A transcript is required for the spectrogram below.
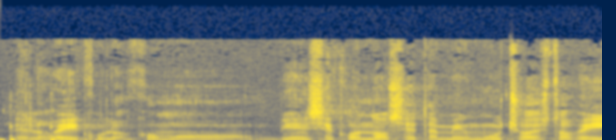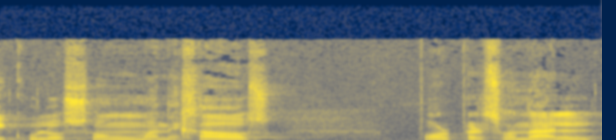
de los vehículos. Como bien se conoce, también muchos de estos vehículos son manejados por personal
